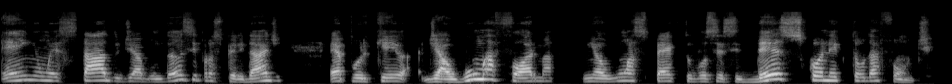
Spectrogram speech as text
em um estado de abundância e prosperidade, é porque, de alguma forma, em algum aspecto, você se desconectou da fonte,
